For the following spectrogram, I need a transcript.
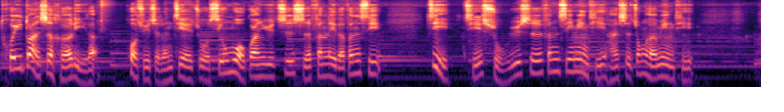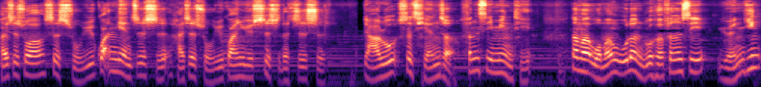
推断是合理的？或许只能借助休谟关于知识分类的分析，即其属于是分析命题还是综合命题，还是说是属于观念知识，还是属于关于事实的知识。假如是前者分析命题，那么我们无论如何分析原因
